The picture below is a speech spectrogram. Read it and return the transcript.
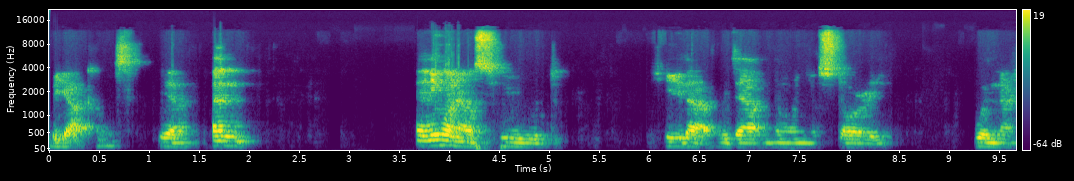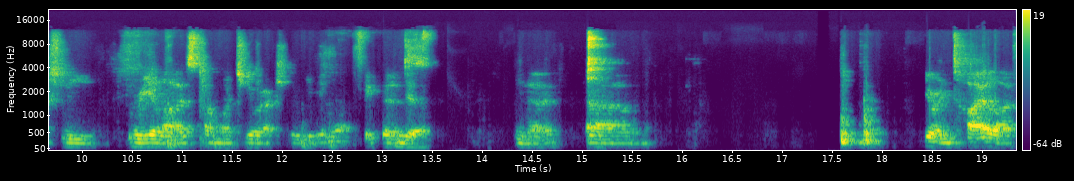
big outcomes. Yeah. And anyone else who would hear that without knowing your story, wouldn't actually realize how much you're actually giving up because Yeah. you know um, your entire life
